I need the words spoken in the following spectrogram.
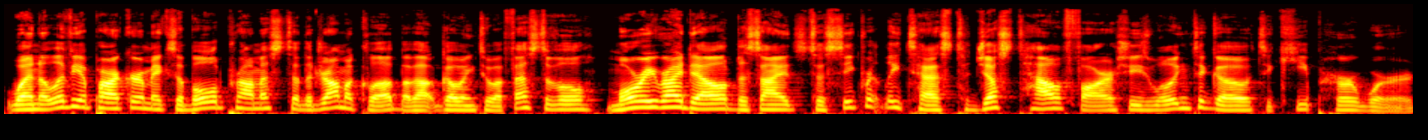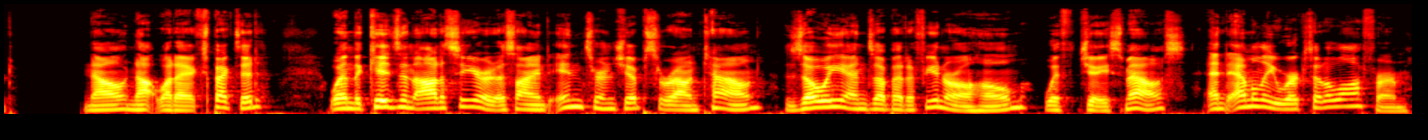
When Olivia Parker makes a bold promise to the drama club about going to a festival, Morrie Rydell decides to secretly test just how far she's willing to go to keep her word. Now, not what I expected. When the kids in Odyssey are assigned internships around town, Zoe ends up at a funeral home with Jay Smouse, and Emily works at a law firm.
